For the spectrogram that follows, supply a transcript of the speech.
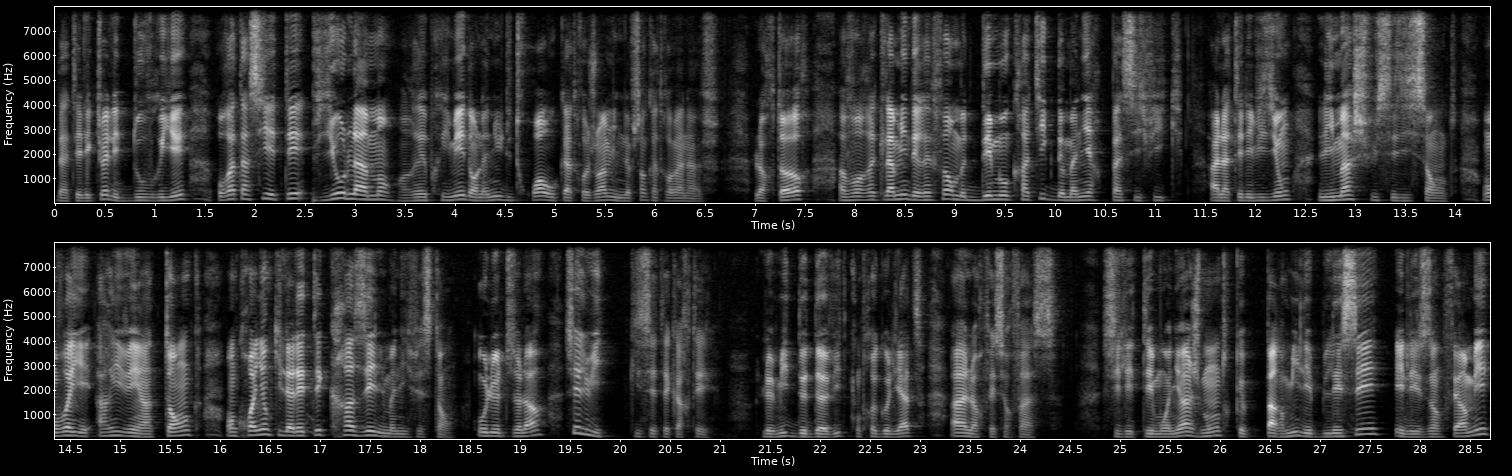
d'intellectuels et d'ouvriers aura ainsi été violemment réprimé dans la nuit du 3 au 4 juin 1989. Leur tort, avoir réclamé des réformes démocratiques de manière pacifique. À la télévision, l'image fut saisissante. On voyait arriver un tank en croyant qu'il allait écraser le manifestant. Au lieu de cela, c'est lui qui s'est écarté. Le mythe de David contre Goliath a alors fait surface. Si les témoignages montrent que parmi les blessés et les enfermés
